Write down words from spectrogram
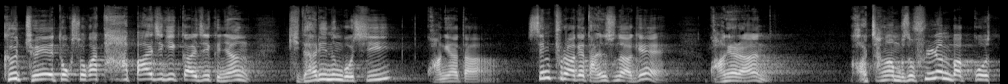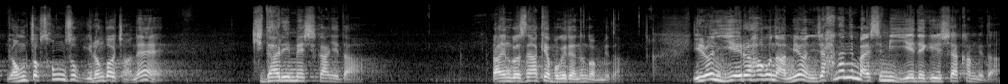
그 죄의 독소가 다 빠지기까지 그냥 기다리는 곳이 광야다. 심플하게 단순하게 광야란 거창한 무슨 훈련받고 영적 성숙 이런 거 전에 기다림의 시간이다. 라는 걸 생각해 보게 되는 겁니다. 이런 이해를 하고 나면 이제 하나님 말씀이 이해되기 시작합니다.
